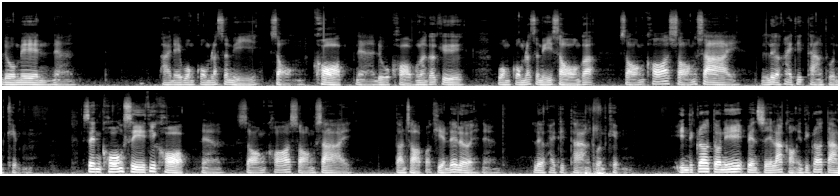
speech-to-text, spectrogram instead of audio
โดเมนเนี่ยภายในวงกลมรัศมี 2 ขอบเนี่ยดูขอบของมันก็คือ วงกลมรัศมี 2 ก็ 2 คอส2ไซน์เลือกให้ทิศทางทวนเข็ม เส้นโค้ง C ที่ขอบเนี่ยสองคอส2ไซน์ตอนสอบก็เขียนได้เลยเนี่ยเลือกให้ทิศทางทวนเข็ม อินทิกรัลตัวนี้เป็นสัญลักษณ์ของอินทิกรัลตาม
